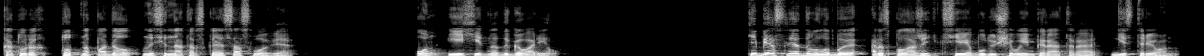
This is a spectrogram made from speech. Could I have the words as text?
в которых тот нападал на сенаторское сословие. Он ехидно договорил. Тебе следовало бы расположить к себе будущего императора, Гистрион.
